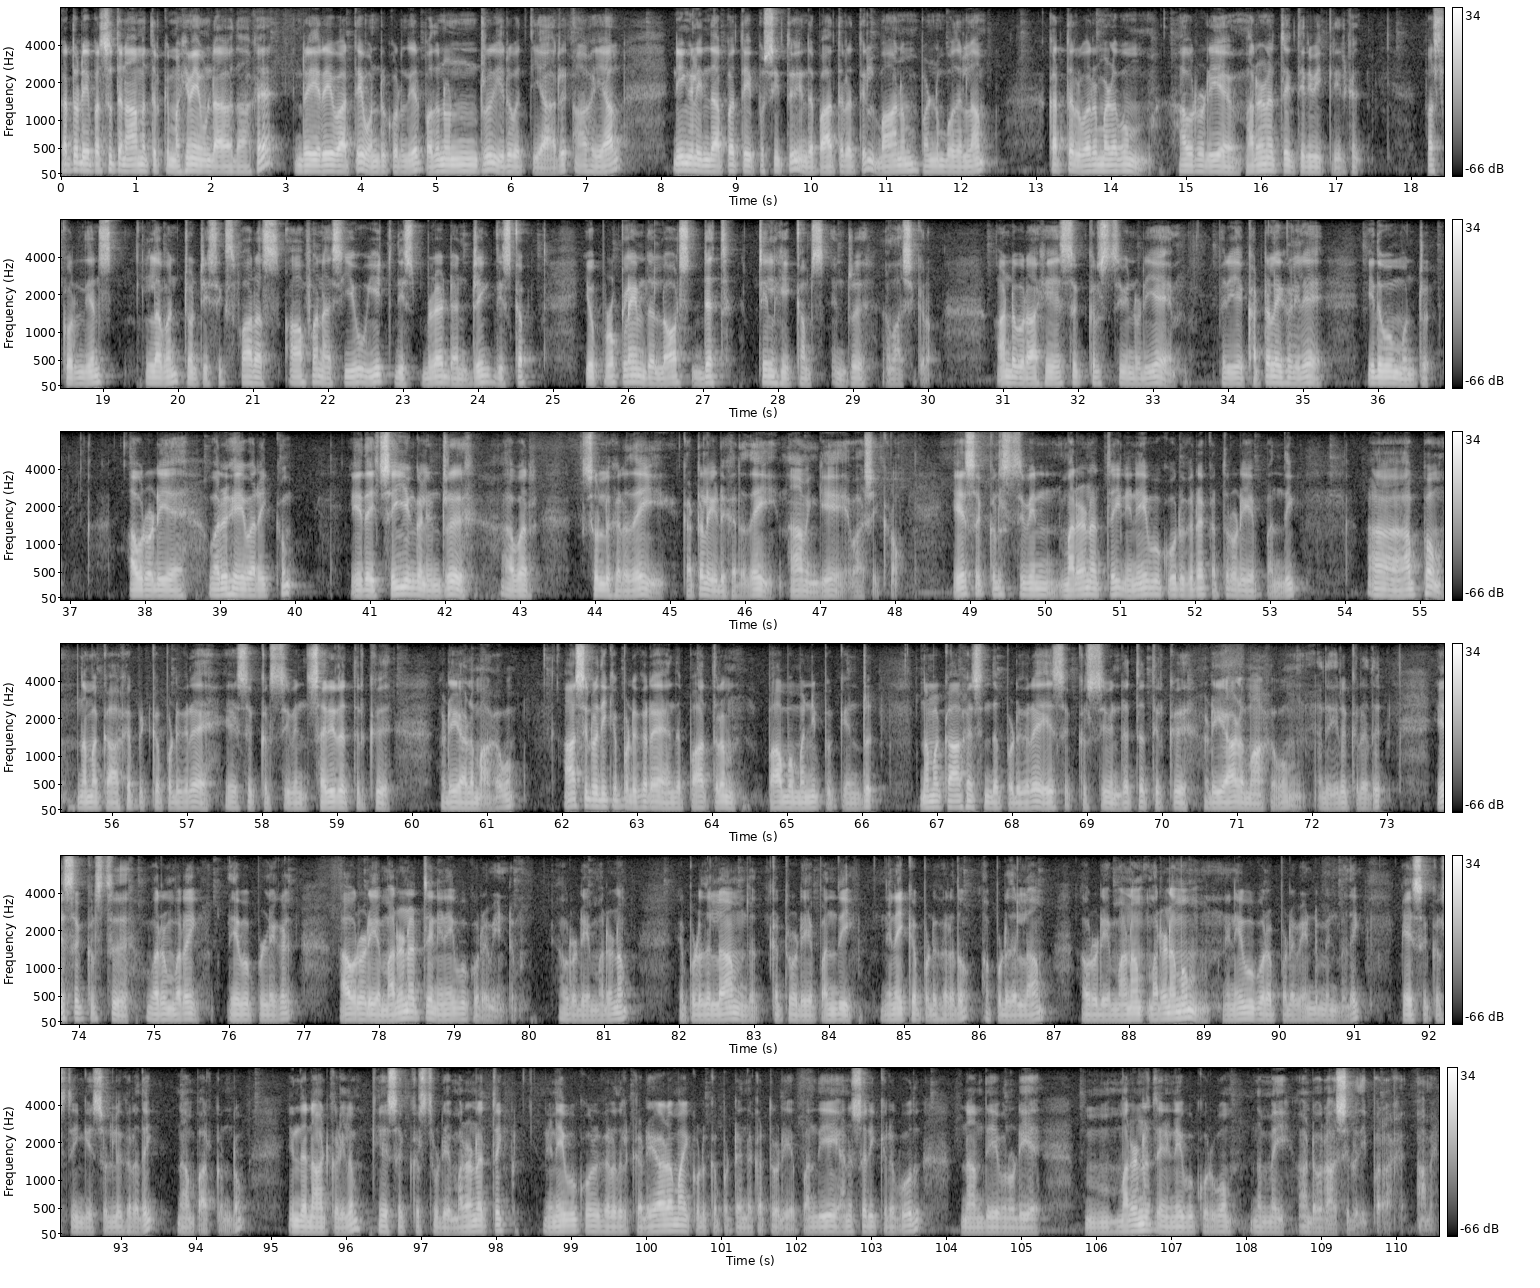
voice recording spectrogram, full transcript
கர்த்தருடைய பரிசுத்த நாமத்திற்கு மகிமை உண்டாவதாக. இன்றைய இறைவார்த்தை ஒன்று குழந்தையர் பதினொன்று இருபத்தி ஆறு ஆகையால் நீங்கள் இந்த அப்பத்தை புசித்து இந்த பாத்திரத்தில் பானம் பண்ணும்போதெல்லாம் கர்த்தர் வருமளவும் அவருடைய மரணத்தை தெரிவிக்கிறீர்கள். First Corinthians eleven twenty six for as often as you eat this bread and drink this cup you proclaim the Lord's death till he comes என்று வாசிக்கிறோம். ஆண்டவராகிய இயேசு கிறிஸ்துவினுடைய பெரிய கட்டளைகளிலே இதுவும் ஒன்று. அவருடைய வருகை வரைக்கும் இதை செய்யுங்கள் என்று அவர் சொல்லுகிறதை கட்டளையிடுகிறதை நாம் இங்கே வாசிக்கிறோம். இயேசு கிறிஸ்துவின் மரணத்தை நினைவு கூறுகிற கத்தருடைய பந்தி அப்பம் நமக்காக பிற்கப்படுகிற இயேசு கிறிஸ்துவின் சரீரத்திற்கு அடையாளமாகவும் ஆசிர்வதிக்கப்படுகிற அந்த பாத்திரம் பாவ மன்னிப்புக்கு என்று நமக்காக சிந்தப்படுகிற இயேசு கிறிஸ்துவின் இரத்தத்திற்கு அடையாளமாகவும் அது இருக்கிறது. இயேசு கிறிஸ்து வரும் வரை தேவ பிள்ளைகள் அவருடைய மரணத்தை நினைவு கூற வேண்டும். அவருடைய மரணம் எப்பொழுதெல்லாம் இந்த கற்றோடைய பந்தி நினைக்கப்படுகிறதோ அப்பொழுதெல்லாம் அவருடைய மனம் மரணமும் நினைவு கூறப்பட வேண்டும் என்பதை இயேசு கிறிஸ்து இங்கே சொல்லுகிறதை நாம் பார்க்கின்றோம். இந்த நாட்களிலும் இயேசு கிறிஸ்துடைய மரணத்தை நினைவு கூறுகிறதற்கு அடையாளமாய் கொடுக்கப்பட்ட இந்த கர்த்தருடைய பந்தியை அனுசரிக்கிற போது நாம் தேவனுடைய மரணத்தை நினைவு கூறுவோம். நம்மை ஆண்டவர் ஆசீர்வதிப்பாராக. ஆமேன்.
